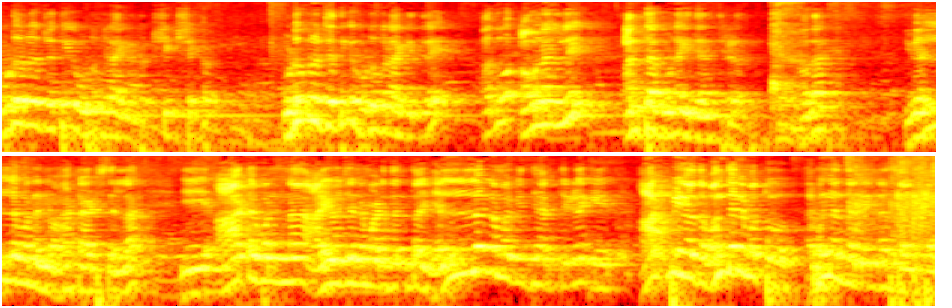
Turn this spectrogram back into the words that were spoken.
ಹುಡುಗರ ಜೊತೆಗೆ ಹುಡುಗರಾಗಿರ್ಬೇಕು, ಶಿಕ್ಷಕರು. ಹುಡುಗರ ಜೊತೆಗೆ ಹುಡುಗರಾಗಿದ್ರೆ ಅದು ಅವನಲ್ಲಿ ಅಂತ ಗುಣ ಇದೆ ಅಂತ ಹೇಳಿದ್ರು ಹೌದಾ? ಇವೆಲ್ಲವನ್ನ ನೀವು ಆಟ ಆಡಿಸಿಲ್ಲ. ಈ ಆಟವನ್ನ ಆಯೋಜನೆ ಮಾಡಿದಂತ ಎಲ್ಲ ನಮ್ಮ ವಿದ್ಯಾರ್ಥಿಗಳಿಗೆ ಆತ್ಮೀಯವಾದ ವಂದನೆ ಮತ್ತು ಅಭಿನಂದನೆಯನ್ನ ಸಲ್ಲಿಸ್ತಾ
